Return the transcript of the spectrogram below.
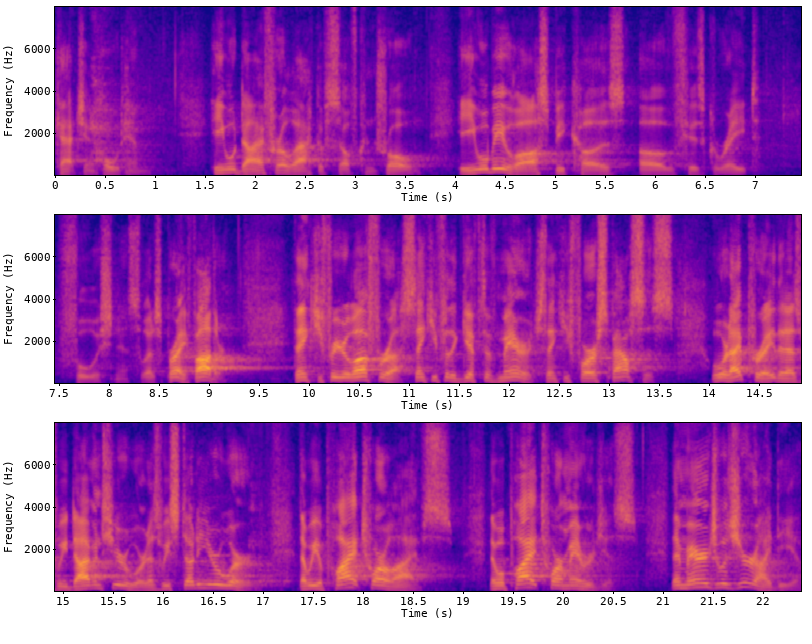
catch and hold him. He will die for a lack of self control. He will be lost because of his great foolishness. Let us pray. Father, thank you for your love for us. Thank you for the gift of marriage. Thank you for our spouses. Lord, I pray that as we dive into your word, as we study your word, that we apply it to our lives, that we apply it to our marriages. That marriage was your idea,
